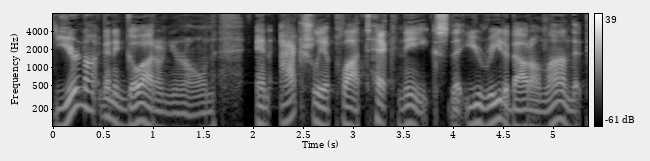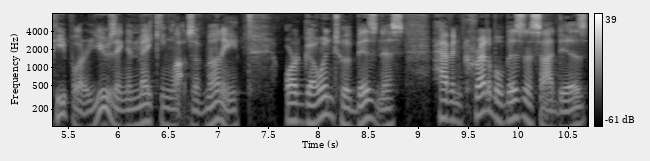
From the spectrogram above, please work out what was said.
You're not going to go out on your own and actually apply techniques that you read about online that people are using and making lots of money, or go into a business, have incredible business ideas,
